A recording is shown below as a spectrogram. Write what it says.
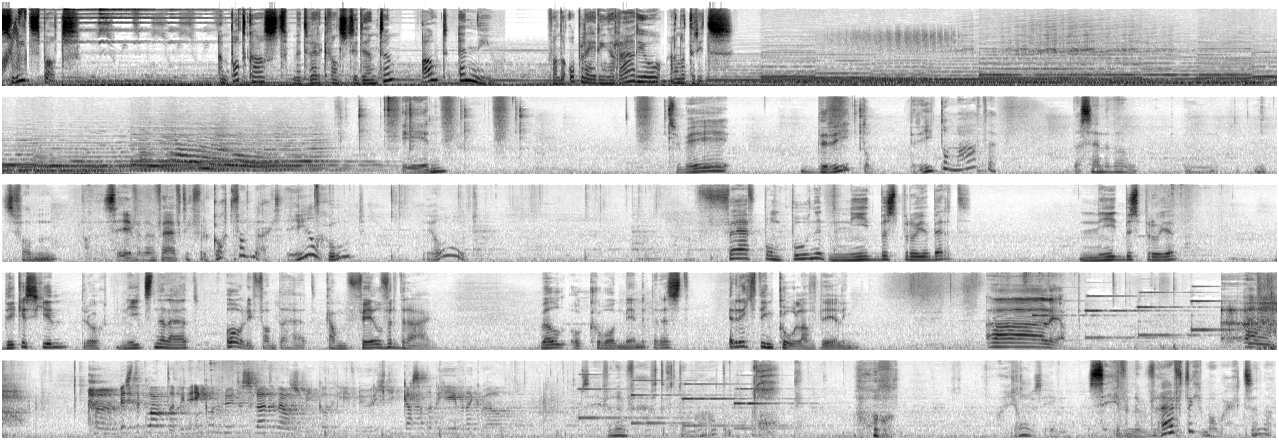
Sweet Spot. Een podcast met werk van studenten, oud en nieuw. Van de opleiding Radio aan het Rits. Eén, twee, drie, to drie tomaten. Dat zijn er dan iets van 57 verkocht vandaag. Heel goed. Heel goed. Vijf pompoenen, niet besproeien Bert. Niet besproeien. Dikke schil, droogt niet snel uit. Olifantenhuid, kan veel verdragen. Wel, ook gewoon mee met de rest. Richting koolafdeling. Allee op. Beste klanten, binnen enkele minuten sluiten wij onze winkel. Gelief nu richting kassa te begeven, dank u wel. 57 tomaten. Oh. Oh. Maar jongens, zeven- 57? Maar wacht, dat?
